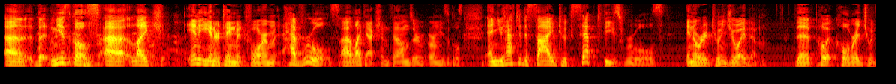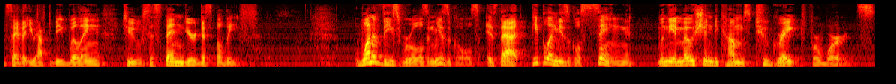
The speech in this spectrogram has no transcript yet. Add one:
Uh, but musicals, uh, like any entertainment form, have rules, uh, like action films or, or musicals. And you have to decide to accept these rules in order to enjoy them. The poet Coleridge would say that you have to be willing to suspend your disbelief. One of these rules in musicals is that people in musicals sing when the emotion becomes too great for words.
